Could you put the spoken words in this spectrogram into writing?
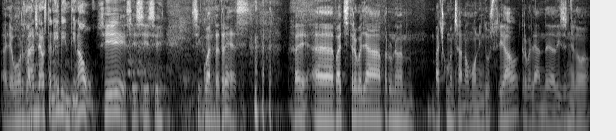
Uh, llavors Ara en vaig... deus tenir 29. Sí, sí, sí, sí. 53. Bé, eh, vaig treballar per una... Vaig començar en el món industrial, treballant de dissenyador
